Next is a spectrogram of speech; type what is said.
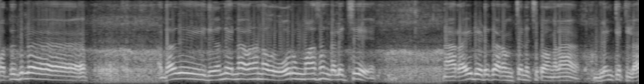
மொத்தத்தில் அதாவது இது வந்து என்ன ஆகும்னா நான் ஒரு ஒரு மாதம் கழித்து நான் ரைடு எடுக்க ஆரம்பித்தேன்னு வச்சுக்கோங்களேன் பிளிங்கிட்டில்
